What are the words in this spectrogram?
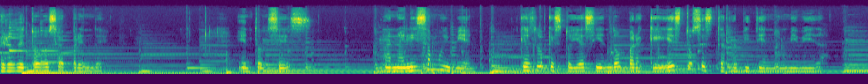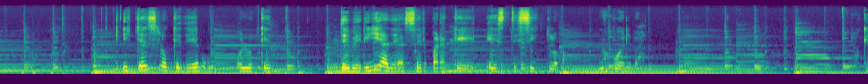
pero de todo se aprende. Entonces, analiza muy bien qué es lo que estoy haciendo para que esto se esté repitiendo en mi vida y qué es lo que debo o lo que debería de hacer para que este ciclo no vuelva. ¿Ok?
